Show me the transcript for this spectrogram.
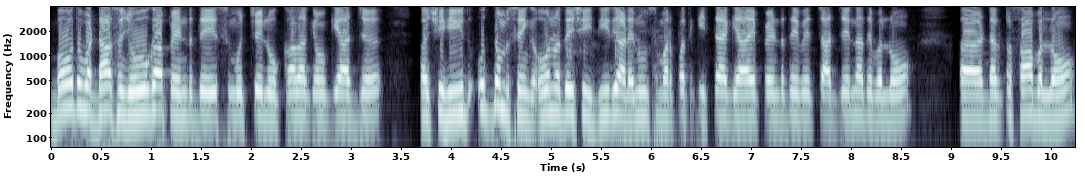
ਬਹੁਤ ਵੱਡਾ ਸਹਿਯੋਗ ਆ ਪਿੰਡ ਦੇ ਸਮੁੱਚੇ ਲੋਕਾਂ ਦਾ, ਕਿਉਂਕਿ ਅੱਜ ਸ਼ਹੀਦ ਉਦਮ ਸਿੰਘ, ਉਹਨਾਂ ਦੇ ਸ਼ਹੀਦੀ ਦਿਹਾੜੇ ਨੂੰ ਸਮਰਪਿਤ ਕੀਤਾ ਗਿਆ। ਹੈ ਪਿੰਡ ਦੇ ਵਿੱਚ ਅੱਜ ਇਹਨਾਂ ਦੇ ਵੱਲੋਂ ਡਾਕਟਰ ਸਾਹਿਬ ਵੱਲੋਂ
